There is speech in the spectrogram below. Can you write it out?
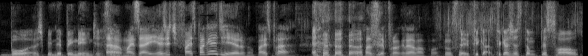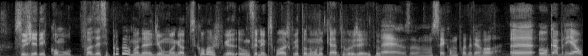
boa, tipo, independente, É, sabe? mas aí a gente faz pra ganhar dinheiro, não faz pra, pra fazer programa, pô. Não sei. Fica, fica a gestão pessoal sugerir como fazer esse programa, né? De um mangá psicológico, porque, um cinema psicológico, porque todo mundo quer, pelo jeito. É, eu não sei como poderia rolar. Ah, o Gabriel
